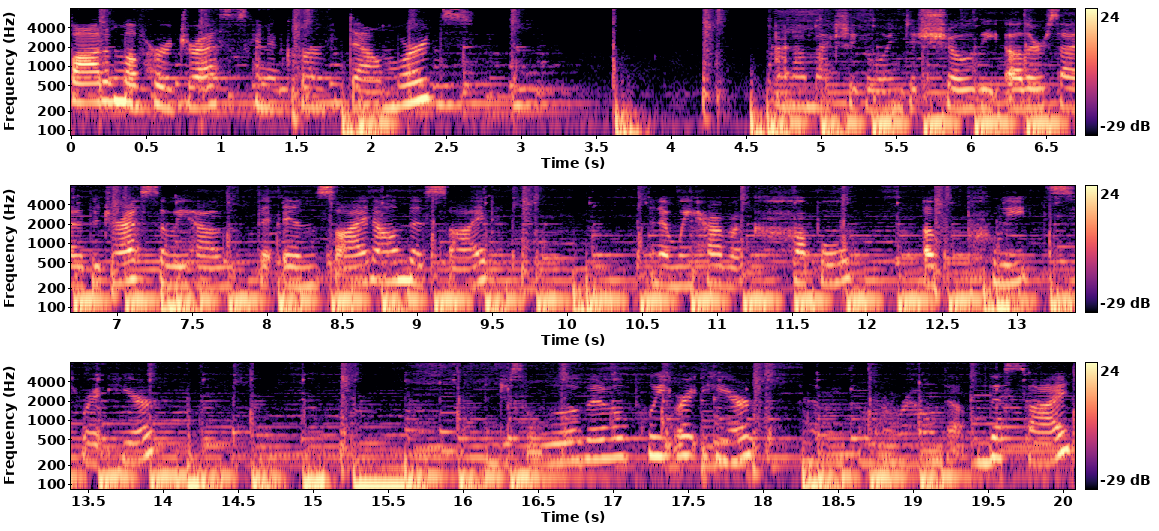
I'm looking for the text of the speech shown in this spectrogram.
bottom of her dress is gonna curve downwards. And I'm actually going to show the other side of the dress. So we have the inside on this side. And then we have a couple of pleats right here. And just a little bit of a pleat right here this side.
